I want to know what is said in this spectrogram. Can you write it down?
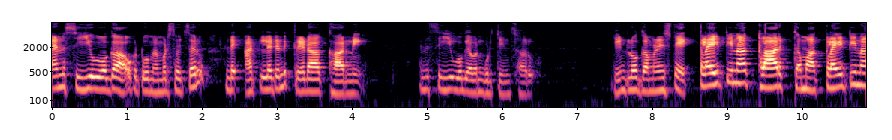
అండ్ సీఈఓగా ఒక టూ మెంబర్స్ వచ్చారు. అంటే అట్లెట్ అండ్ క్రీడాకారిణి. అండ్ సీఈఓగా ఎవరిని గుర్తించారు? దీంట్లో గమనిస్తే క్లైటినా క్లార్క్ మా Caitlin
